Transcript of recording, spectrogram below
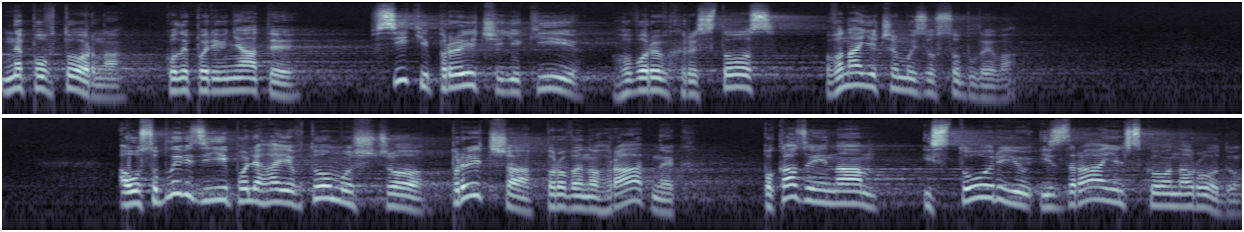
неповторна, коли порівняти всі ті притчі, які говорив Христос, вона є чимось особлива. А особливість її полягає в тому, що притча про виноградник показує нам історію ізраїльського народу.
